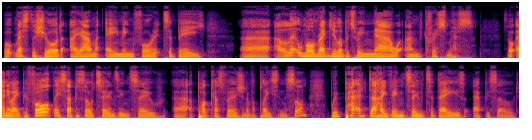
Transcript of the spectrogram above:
But rest assured, I am aiming for it to be uh, a little more regular between now and Christmas. So, anyway, before this episode turns into uh, a podcast version of A Place in the Sun, we better dive into today's episode.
